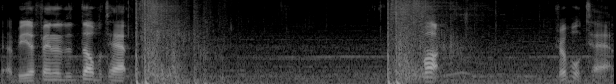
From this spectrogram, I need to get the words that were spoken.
Gotta be a fan of the double tap. Fuck. Triple tap.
